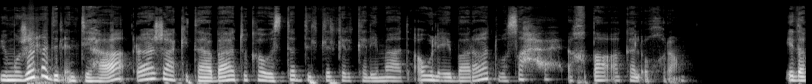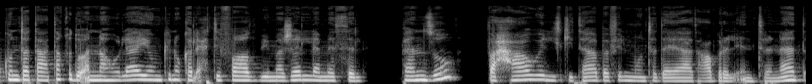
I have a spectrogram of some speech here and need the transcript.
بمجرد الانتهاء راجع كتاباتك واستبدل تلك الكلمات أو العبارات وصحح أخطاءك الأخرى. إذا كنت تعتقد أنه لا يمكنك الاحتفاظ بمجلة مثل بنزو فحاول الكتابة في المنتديات عبر الإنترنت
